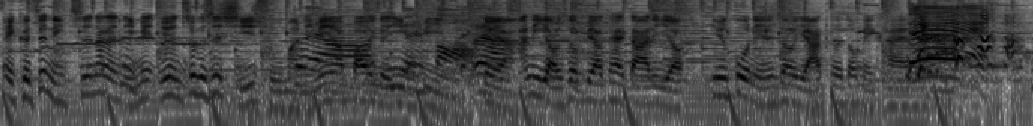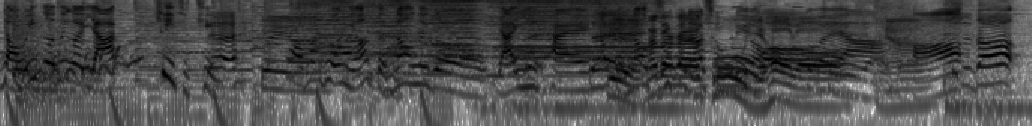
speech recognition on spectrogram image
哎，可是你吃那个里面，因为这个是习俗嘛，里面要包一个硬币，对啊，啊你咬的时候不要太大力哦，因为过年的时候牙科都没开，对，咬一个那个牙 teeth teeth，对呀，他说你要等到那个牙医开，对，那大概要初五以后喽，对啊，好，是的，在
